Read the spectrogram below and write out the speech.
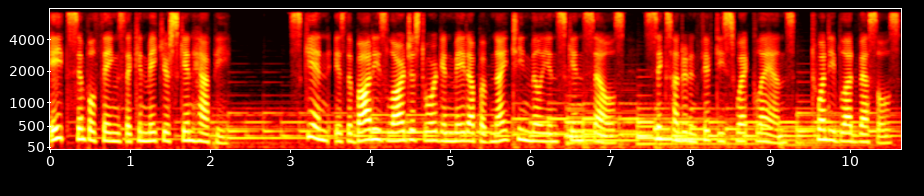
8 Simple Things That Can Make Your Skin Happy. Skin is the body's largest organ made up of 19 million skin cells, 650 sweat glands, 20 blood vessels,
